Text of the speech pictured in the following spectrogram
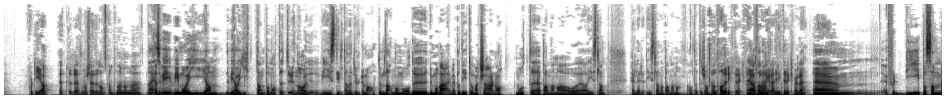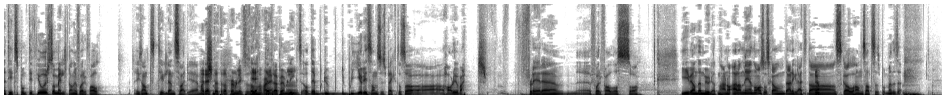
for tida, etter det som har skjedd i landskampene, men eh, Nei, altså vi, vi må jo gi han Vi har jo gitt han på en måte et, Nå har vi stilt han et ultimatum, da. Nå må du, du må være med på de to matchene her nå, mot eh, Panama og ja, Island. Eller Island og Panama, alt ettersom. han tar det riktig rekkefølge. Ja, ta det riktig, riktig rekkefølge. Um, fordi på samme tidspunkt i fjor så meldte han jo forfall. Ikke sant? Til den Sverige-matchen. etter at Premier League-sesongen Rett ferdig. Rett etter at Premier Mm. League Og det, du, du blir jo litt sånn suspekt. Og så ah, har det jo vært flere eh, forfall, og så gir vi han den muligheten her nå. Er han med nå, så skal, da er det greit. Da skal han satses på. Men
